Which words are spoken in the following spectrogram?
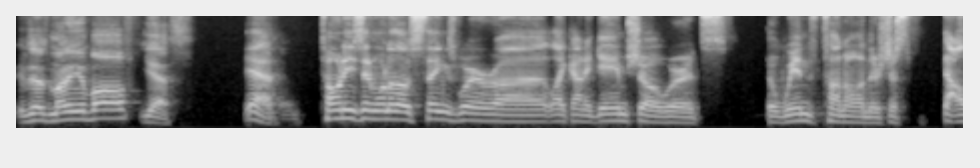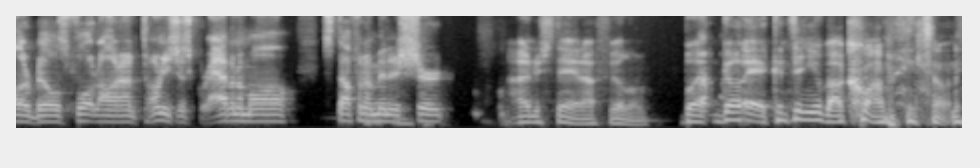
If there's money involved, yes. Yeah, Tony's in one of those things where, uh, like on a game show, where it's the wind tunnel and there's just dollar bills floating all around. Tony's just grabbing them all, stuffing them in his shirt. I understand. I feel them. But go ahead, continue about Kwame, Tony.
